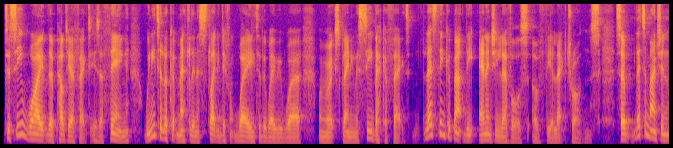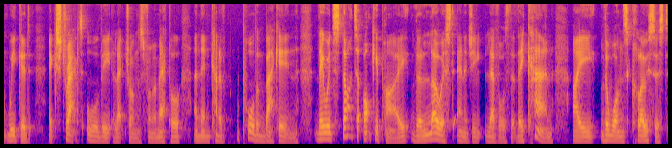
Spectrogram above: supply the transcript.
To see why the Peltier effect is a thing, we need to look at metal in a slightly different way to the way we were when we were explaining the Seebeck effect. Let's think about the energy levels of the electrons. So let's imagine we could extract all the electrons from a metal and then kind of pour them back in, they would start to occupy the lowest energy levels that they can, i.e. the ones closest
